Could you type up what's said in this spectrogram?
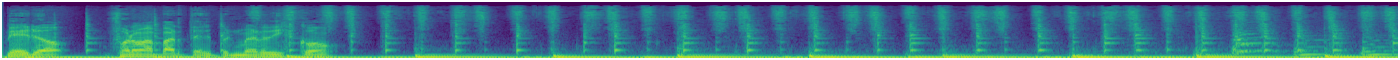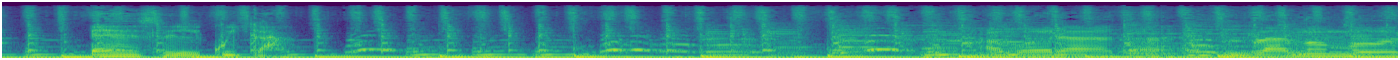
pero forma parte del primer disco. Es el Cuica. Alvorada, lá no morro,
